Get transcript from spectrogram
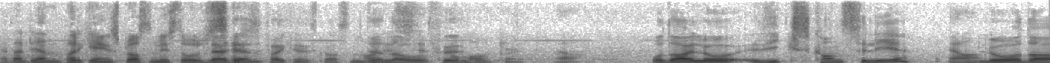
Ja, Det er den parkeringsplassen vi står og ser. Det er den parkeringsplassen. Den er over førerbunkeren. Ja. Og da lå Rikskanselliet ja. lå da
